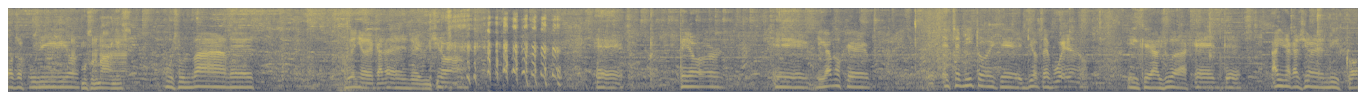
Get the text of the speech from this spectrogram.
otros judíos, Musulmanes. musulmanes, dueños de canales de televisión. Eh, digamos que este mito de que Dios es bueno y que ayuda a la gente. Hay una canción en el disco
